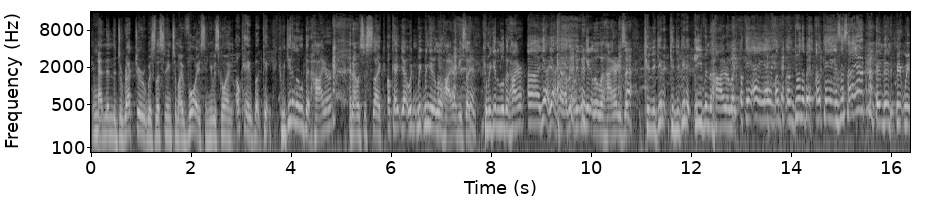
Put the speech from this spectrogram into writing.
and then the director was listening to my voice, and he was going, "Okay, but can, can we get a little bit higher?" And I was just like, "Okay, yeah, we, can- we, we can get a little higher." And he's like, "Can we get a little bit higher?" Uh, yeah, yeah, yeah, we, we can get a little bit higher. And he's like, "Can you get it? Can you get it even higher?" I'm like, "Okay, I, I'm, I'm doing the best. Okay, is this higher?" And then we, we,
